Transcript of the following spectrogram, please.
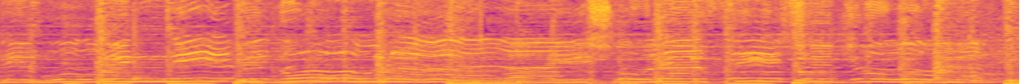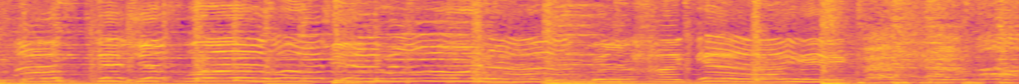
فهموا مني بدونه عايش وناسي شجونه عفت جفوان وجنونه بالحقايق فهموا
